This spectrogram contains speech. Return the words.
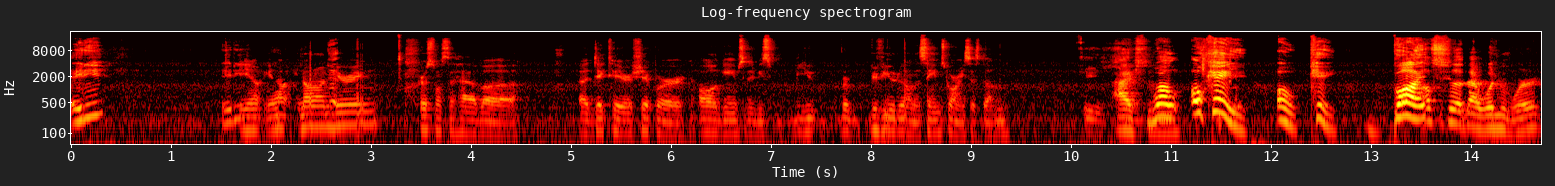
80 80 You know, you know, you know what I'm hearing? Chris wants to have a, a dictatorship where all games need to be s- view- re- reviewed on the same scoring system. Jeez. Well, okay. Okay. but I But also feel that that wouldn't work.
